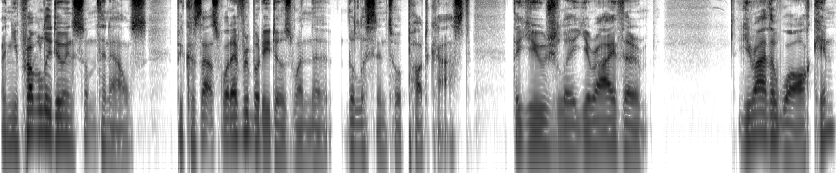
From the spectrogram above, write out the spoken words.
And you're probably doing something else because that's what everybody does when they're, they're listening to a podcast. They usually, you're either, you're either walking.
